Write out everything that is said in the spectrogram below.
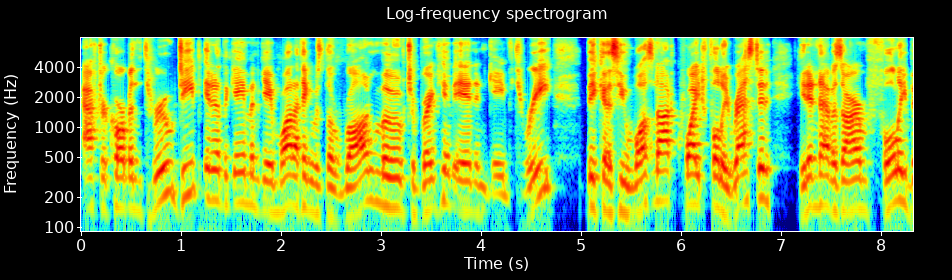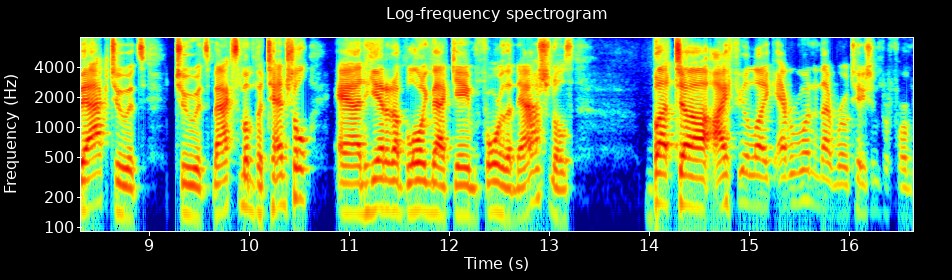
after Corbin threw deep into the game in Game One. I think it was the wrong move to bring him in in Game Three because he was not quite fully rested. He didn't have his arm fully back to its to its maximum potential and he ended up blowing that game for the Nationals. But uh, I feel like everyone in that rotation performed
